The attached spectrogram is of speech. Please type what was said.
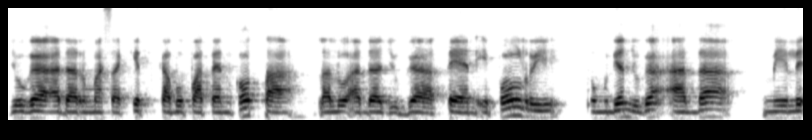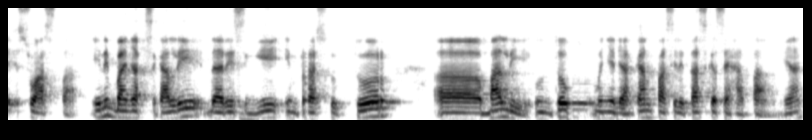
juga ada rumah sakit kabupaten kota, lalu ada juga TNI Polri, kemudian juga ada milik swasta. Ini banyak sekali dari segi infrastruktur uh, Bali untuk menyediakan fasilitas kesehatan ya.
